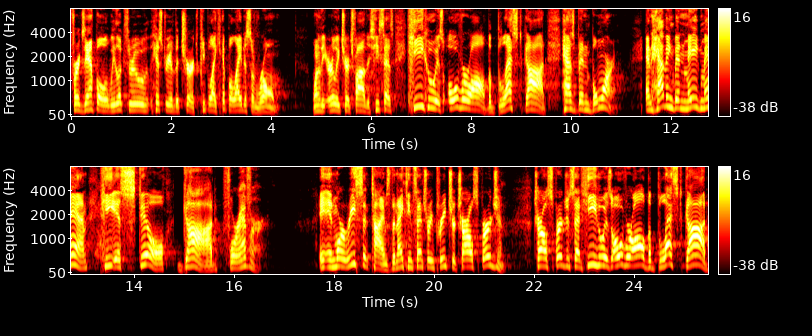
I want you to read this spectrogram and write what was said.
For example, we look through history of the church, people like Hippolytus of Rome one of the early church fathers, he says, He who is over all, the blessed God, has been born. And having been made man, he is still God forever. In more recent times, the 19th century preacher Charles Spurgeon Charles Spurgeon said, He who is over all, the blessed God,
